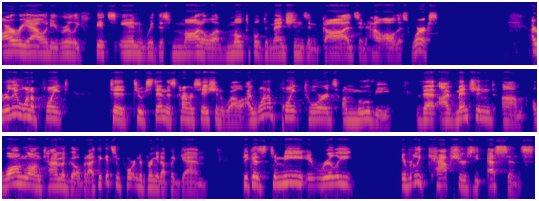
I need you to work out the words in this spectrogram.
our reality really fits in with this model of multiple dimensions and gods and how all this works. I really want to point to to extend this conversation well. I want to point towards a movie that I've mentioned um, a long, long time ago, but I think it's important to bring it up again because to me, it really it really captures the essence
